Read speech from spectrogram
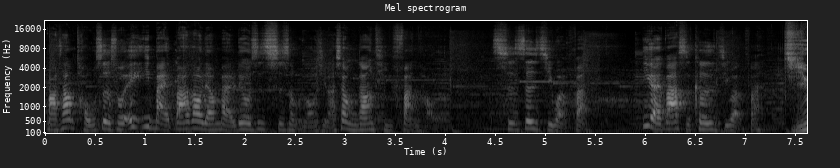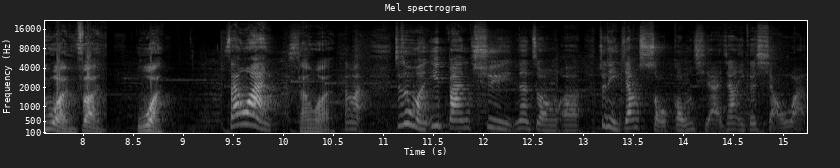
马上投射说，哎，一百八到两百六是吃什么东西吗？像我们刚刚提饭好了。吃这是几碗饭？一百八十克是几碗饭？几碗饭？五碗？三碗？三碗？三碗？就是我们一般去那种呃，就你这样手拱起来，这样一个小碗，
